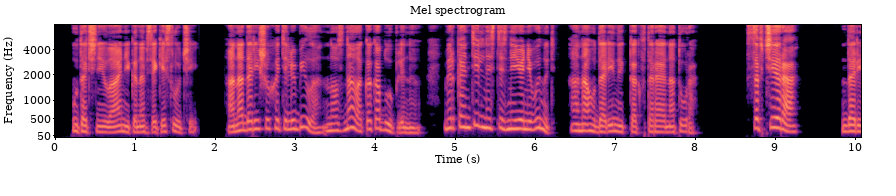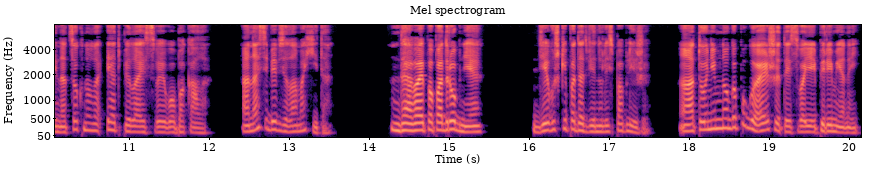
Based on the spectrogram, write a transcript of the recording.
— уточнила Аника на всякий случай. Она Даришу хоть и любила, но знала, как облупленную. Меркантильность из нее не вынуть, она у Дарины как вторая натура. «Со вчера!» Дарина цокнула и отпила из своего бокала. Она себе взяла мохито. «Давай поподробнее». Девушки пододвинулись поближе. «А то немного пугаешь этой своей переменой».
